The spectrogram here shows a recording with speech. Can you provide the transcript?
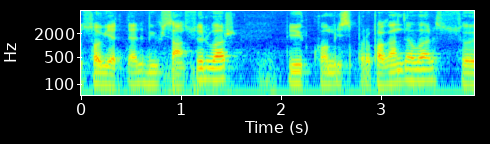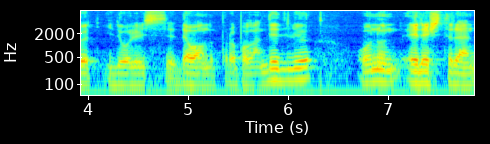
Sovyetlerde büyük sansür var. büyük komünist propaganda var. Sovyet ideolojisi devamlı propaganda ediliyor. Onun eleştiren,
